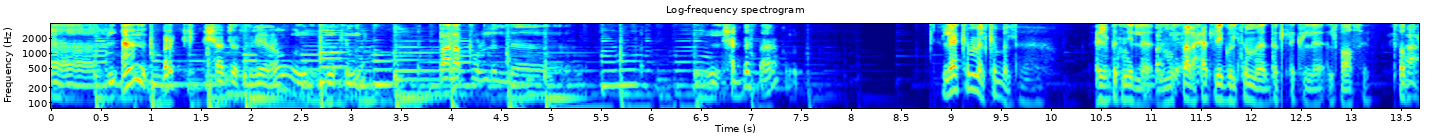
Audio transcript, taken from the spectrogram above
آه الآن برك حاجة صغيرة ونكمل. par rapport لل نحبس طارق؟ لا كمل كمل. عجبتني المصطلحات اللي قلتهم درت لك الفاصل. تفضل. آه.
